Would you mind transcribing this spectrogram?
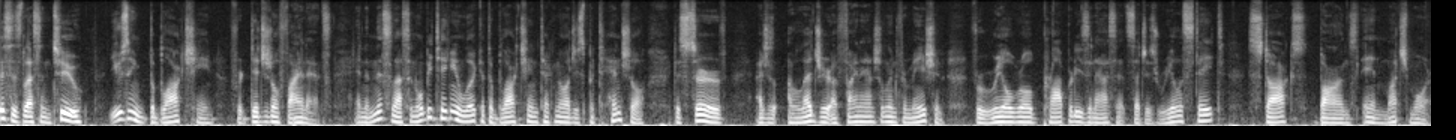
This is lesson 2, using the blockchain for digital finance. And in this lesson, we'll be taking a look at the blockchain technology's potential to serve as a ledger of financial information for real-world properties and assets such as real estate, stocks, bonds, and much more.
